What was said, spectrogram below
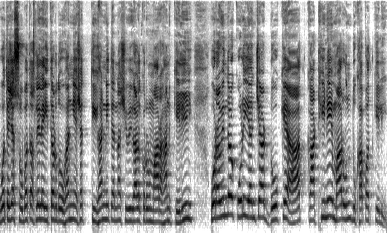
व त्याच्यासोबत असलेल्या इतर दोघांनी अशा तिघांनी त्यांना शिवीगाळ करून मारहाण केली व रवींद्र कोळी यांच्या डोक्यात काठीने मारून दुखापत केली.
